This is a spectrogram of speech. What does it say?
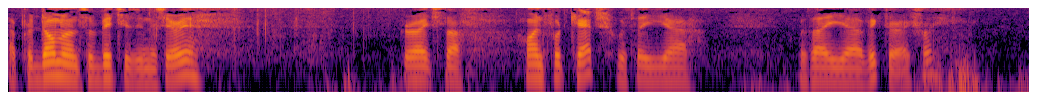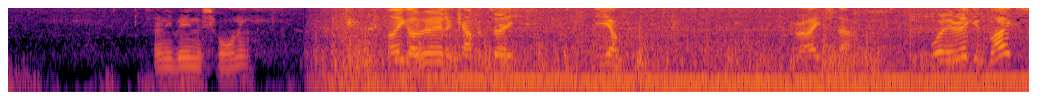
a predominance of bitches in this area. Great stuff hind foot catch with the uh, with a uh, Victor actually. It's only been this morning. I think I've earned a cup of tea. Yep. Great stuff. What do you reckon, blokes?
